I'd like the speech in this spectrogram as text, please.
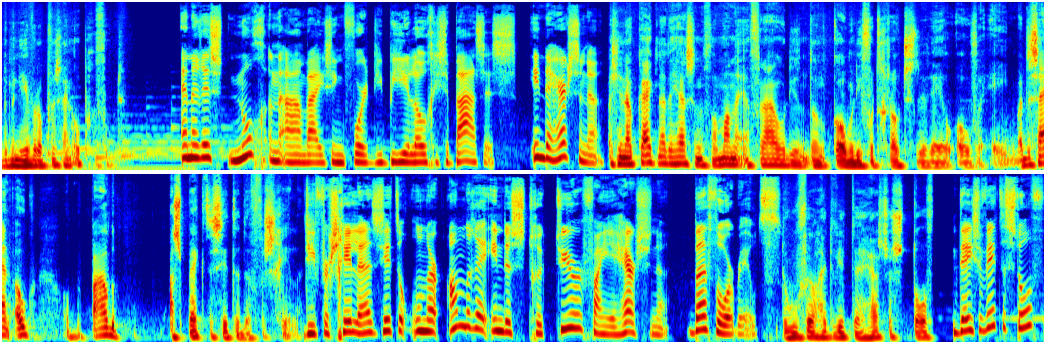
de manier waarop we zijn opgevoed. En er is nog een aanwijzing voor die biologische basis. In de hersenen. Als je nou kijkt naar de hersenen van mannen en vrouwen, dan komen die voor het grootste deel overeen. Maar er zijn ook op bepaalde aspecten zitten de verschillen. Die verschillen zitten onder andere in de structuur van je hersenen. Bijvoorbeeld. De hoeveelheid witte hersenstof. Deze witte stof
